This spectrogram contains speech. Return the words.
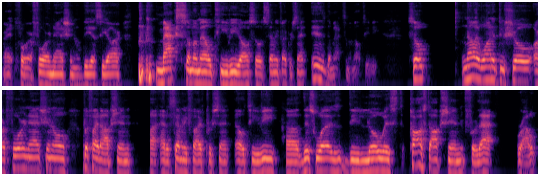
right, for a foreign national DSCR. maximum LTV also 75% is the maximum LTV. So now I wanted to show our foreign national simplified option uh, at a 75% LTV. Uh, this was the lowest cost option for that route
